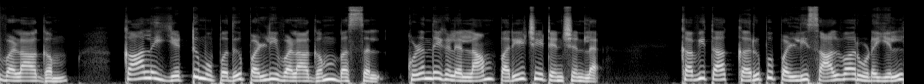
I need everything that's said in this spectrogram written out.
வளாகம் காலை எட்டு முப்பது பள்ளி வளாகம் பஸ்ஸல். குழந்தைகள் எல்லாம் பரீட்சை டென்ஷன்ல. கவிதா கருப்பு பள்ளி சால்வார் உடையில்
